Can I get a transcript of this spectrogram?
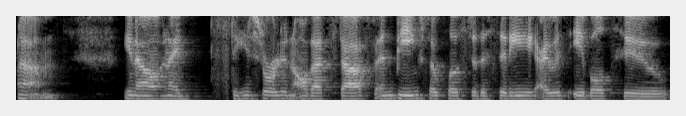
Um you know and i stage doored and all that stuff and being so close to the city i was able to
